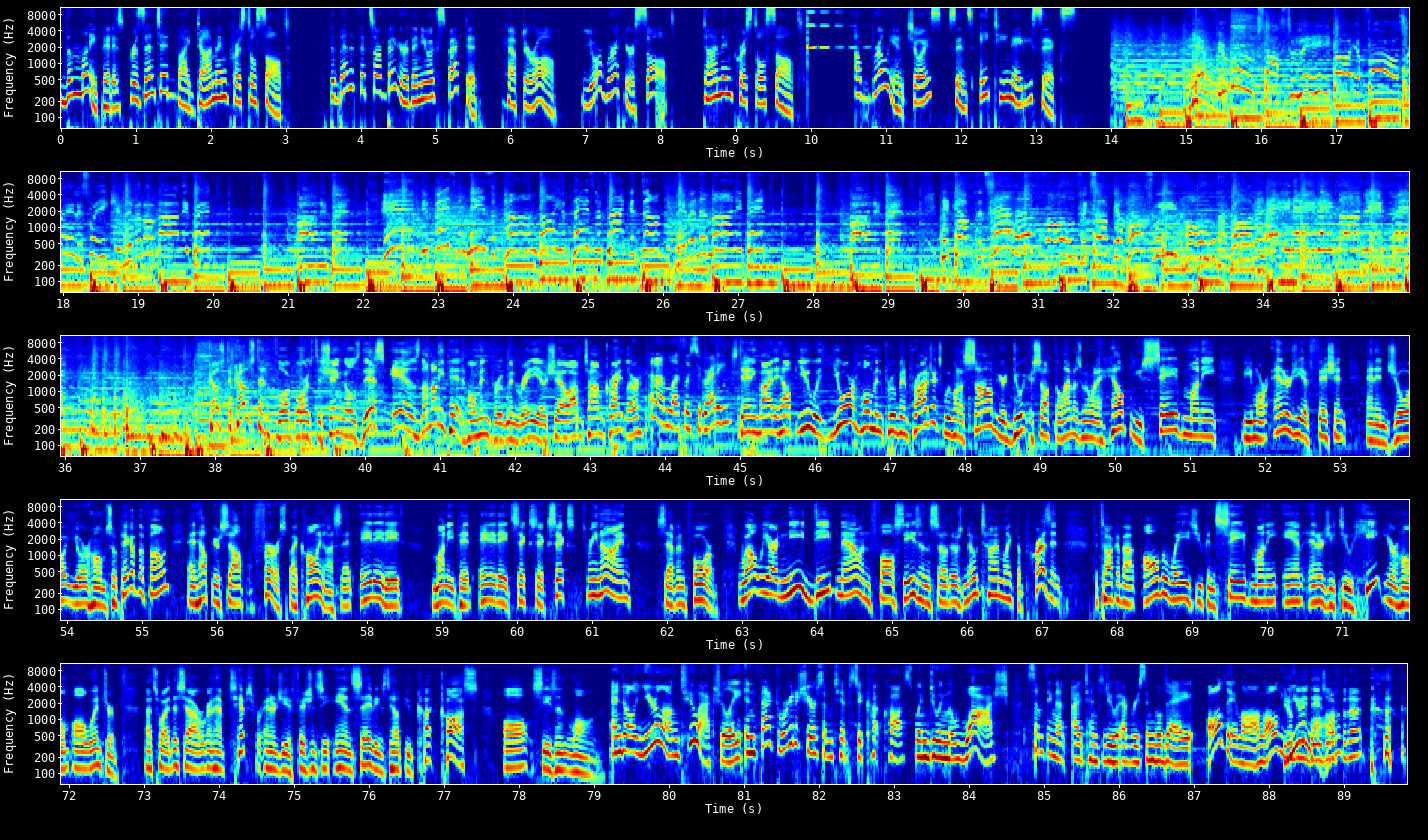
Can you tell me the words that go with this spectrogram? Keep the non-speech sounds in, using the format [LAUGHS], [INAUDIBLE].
The Money Pit is presented by Diamond Crystal Salt. The benefits are bigger than you expected. After all, you're worth your salt. Diamond Crystal Salt. A brilliant choice since 1886. If your roof starts to leak or your floor's really squeaky, live in Coast to coast and floorboards to shingles. This is the Money Pit Home Improvement Radio Show. I'm Tom Kraeutler. And I'm Leslie Segrete. Standing by to help you with your home improvement projects. We want to solve your do it yourself dilemmas. We want to help you save money, be more energy efficient, and enjoy your home. So pick up the phone and help yourself first by calling us at 888 Money Pit, 888 666 3974. Well, we are knee deep now in fall season, so there's no time like the present to talk about all the ways you can save money and energy to heat your home all winter. That's why this hour we're going to have tips for energy efficiency and savings to help you cut costs all season long. And all year long, too, actually. In fact, we're going to share some tips to cut costs when doing the wash, something that I tend to do every single day, all day long, all You don't year get any long. days off for that?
